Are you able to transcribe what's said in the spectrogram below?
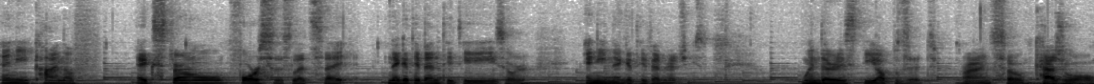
any kind of external forces, let's say negative entities or any negative energies. When there is the opposite, right? So casual,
